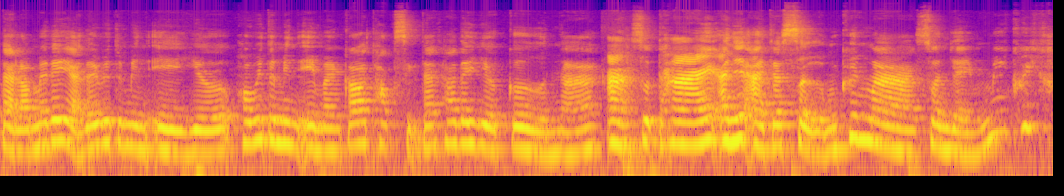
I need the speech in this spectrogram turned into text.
แต่เราไม่ได้อยากได้วิตามิน A เยอะ เพราะวิตามิน A มันก็ท็อกซิกได้ถ้าได้เยอะเกินนะ อะ สุดท้ายอันนี้อาจจะเสริมขึ้นมาส่วนใหญ่ไม่ค่อยข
